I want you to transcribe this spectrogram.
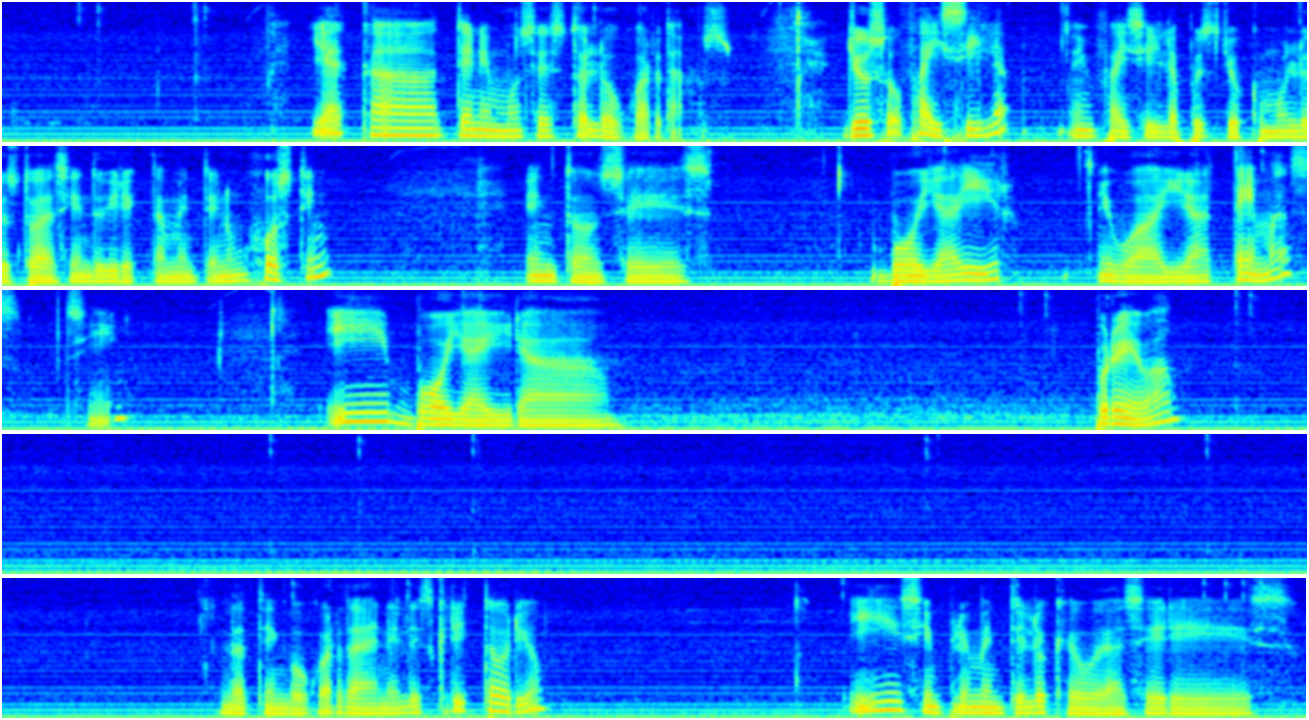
Y acá tenemos esto lo guardamos. Yo uso Faisila. En Faisila pues yo como lo estoy haciendo directamente en un hosting entonces voy a ir y voy a ir a temas ¿sí? y voy a ir a prueba la tengo guardada en el escritorio y simplemente lo que voy a hacer es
